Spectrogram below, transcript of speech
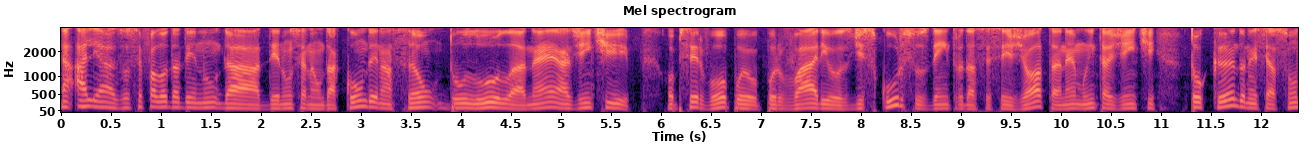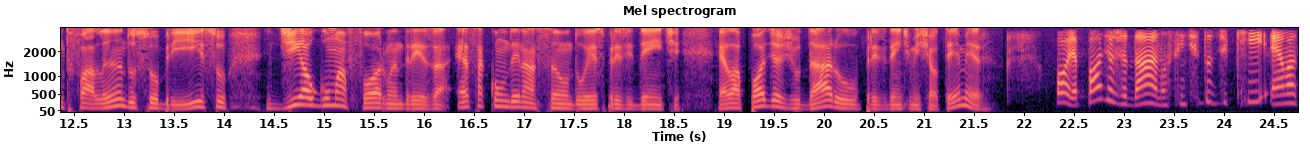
É, aliás, você falou da, denú da denúncia, não, da condenação do Lula, né? A gente observou por, por vários discursos dentro da CCJ, né? Muita gente tocando nesse assunto, falando sobre isso. De alguma forma, Andresa, essa condenação do ex-presidente, ela pode ajudar o presidente Michel Temer? Olha, pode ajudar no sentido de que ela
